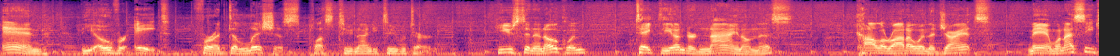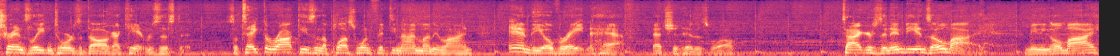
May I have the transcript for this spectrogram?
and the over eight for a delicious plus 292 return. Houston and Oakland, take the under nine on this. Colorado and the Giants, man, when I see trends leading towards the dog, I can't resist it. So take the Rockies and the plus 159 money line and the over eight and a half. That should hit as well. Tigers and Indians, oh my, meaning oh my,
